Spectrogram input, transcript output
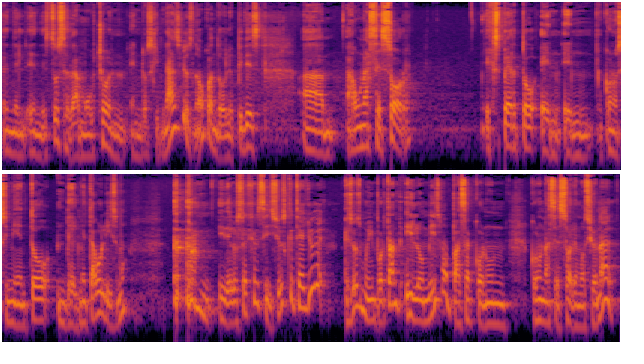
en, esto se da mucho en, los gimnasios, ¿no? Cuando le pides a un asesor experto en, conocimiento del metabolismo y de los ejercicios que te ayude. Eso es muy importante. Y lo mismo pasa con un, con un asesor emocional.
